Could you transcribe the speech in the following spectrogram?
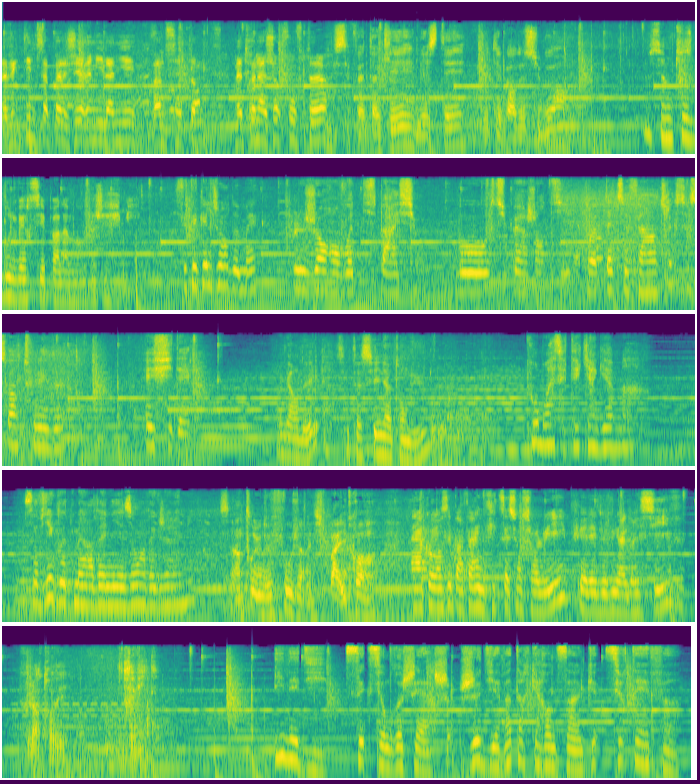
La victime s'appelle Jérémy Lanier, 27 ans, maître nageur sauveteur. Il s'est fait attaquer, lesté, jeté par-dessus bord. Nous sommes tous bouleversés par la mort de Jérémy. C'était quel genre de mec? Le genre en voie de disparition. Beau, super gentil. On pourrait peut-être se faire un truc ce soir tous les deux. Et fidèle. Regardez, c'est assez inattendu. Pour moi, c'était qu'un gamin. Vous saviez que votre mère avait une liaison avec Jérémy? C'est un truc de fou, j'arrive pas à y croire. Elle a commencé par faire une fixation sur lui, puis elle est devenue agressive. Faut le retrouver. Très vite. Inédit, section de recherche, jeudi à 20h45 sur TF1.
